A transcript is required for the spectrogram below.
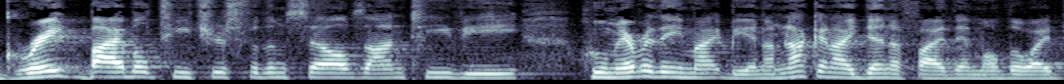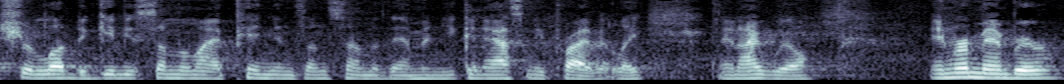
great Bible teachers for themselves on TV, whomever they might be. And I'm not going to identify them, although I'd sure love to give you some of my opinions on some of them, and you can ask me privately, and I will. And remember,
